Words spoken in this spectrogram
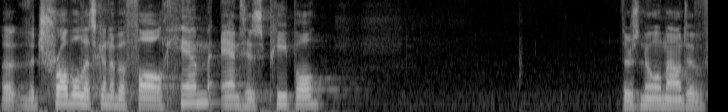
the trouble that's going to befall him and his people, there's no amount of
